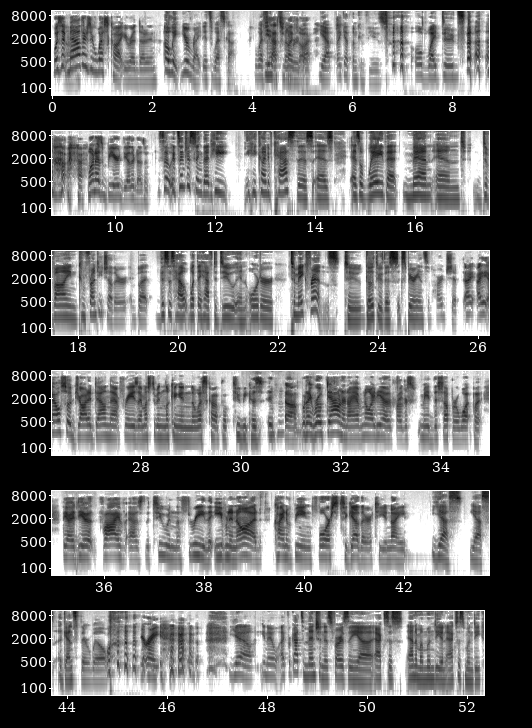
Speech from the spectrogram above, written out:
Was it Um, Mathers or Westcott you read that in? Oh wait, you're right. It's Westcott. Westcott's Yeah, that's what I number thought. book. Yep, I get them confused. Old white dudes. One has a beard, the other doesn't. so it's interesting that he he kind of casts this as as a way that man and divine confront each other, but this is how what they have to do in order to make friends, to go through this experience of hardship. I, I also jotted down that phrase. I must have been looking in the Westcott book too, because it, Mhm. uh, what I wrote down, and I have no idea if I just made this up or what, but the idea five as the two and the three, the even and odd, kind of being forced together to unite. Yes, yes, against their will. You're right. yeah, you know, I forgot to mention as far as the uh, axis anima mundi and axis mundi,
